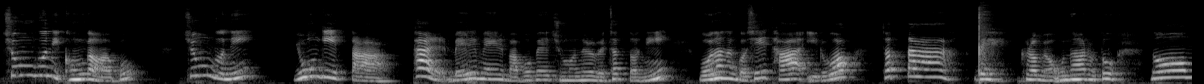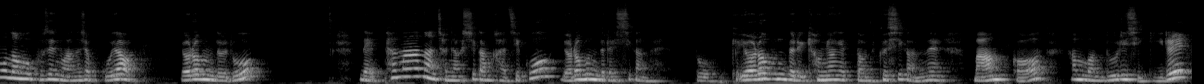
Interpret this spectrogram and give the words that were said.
충분히 건강하고 충분히 용기 있다. 8. 매일매일 마법의 주문을 외쳤더니 원하는 것이 다 이루어졌다. 네, 그러면 오늘 하루도 너무너무 고생 많으셨고요. 여러분들도 네, 편안한 저녁 시간 가지고 여러분들의 시간을 또 여러분들이 경영했던 그 시간을 마음껏 한번 누리시기를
